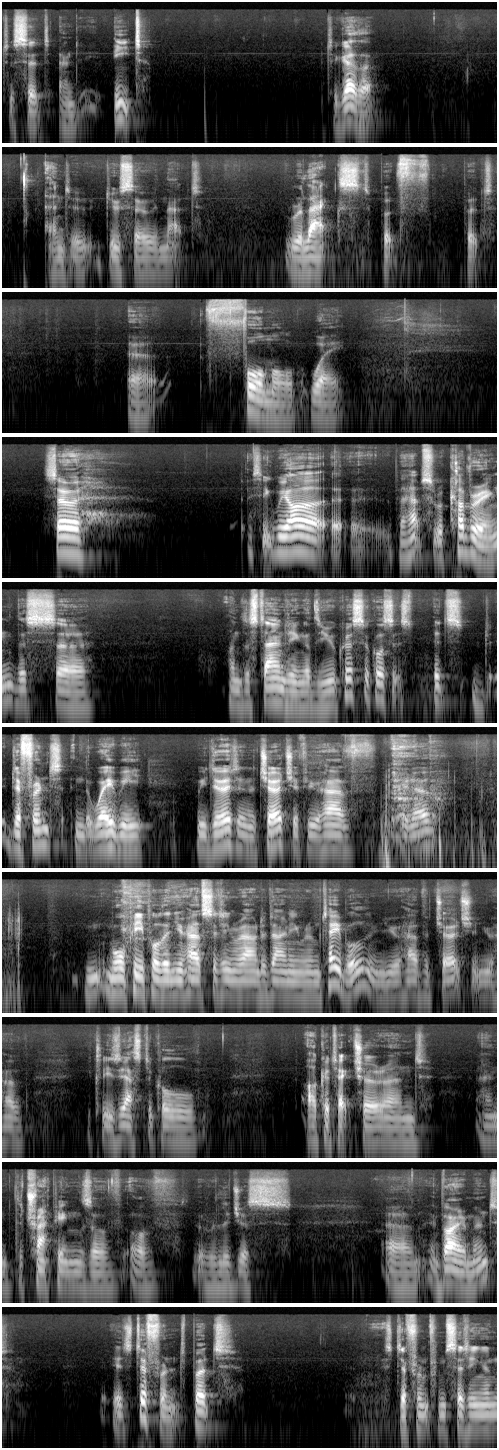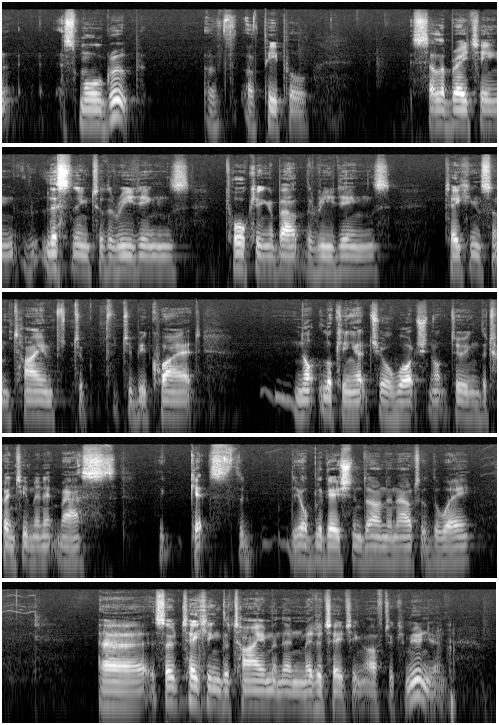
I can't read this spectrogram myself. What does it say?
to sit and eat together and to do so in that relaxed but, but uh, formal way. So I think we are uh, perhaps recovering this uh, understanding of the Eucharist. Of course, it's, it's different in the way we, we do it in the church. If you have, you know, more people than you have sitting around a dining room table, and you have a church and you have ecclesiastical architecture and and the trappings of, of the religious um, environment, it's different, but it's different from sitting in a small group of, of people celebrating, listening to the readings, talking about the readings, taking some time to, to be quiet, not looking at your watch, not doing the 20 minute mass that gets the, the obligation done and out of the way. Uh, so taking the time and then meditating after communion,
